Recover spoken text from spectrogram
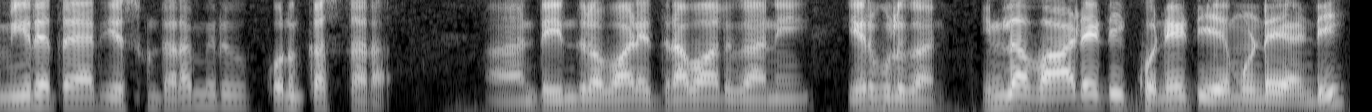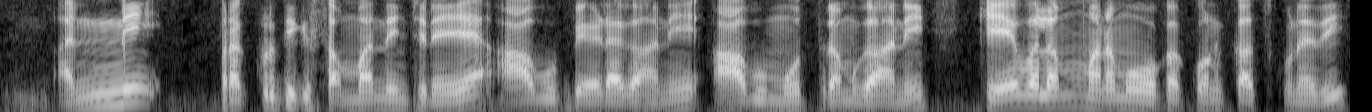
మీరే తయారు చేసుకుంటారా? మీరు కొనుక్కొస్తారా? అంటే ఇందులో వాడే ద్రవాలు కానీ ఎరువులు కానీ ఇంట్లో వాడేటి కొనేటి ఏముండయండి? అన్ని ప్రకృతికి సంబంధించినయే. ఆవు పేడ కానీ ఆవు మూత్రం కానీ కేవలం మనము ఒక కొనుక్కొచ్చుకునేది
